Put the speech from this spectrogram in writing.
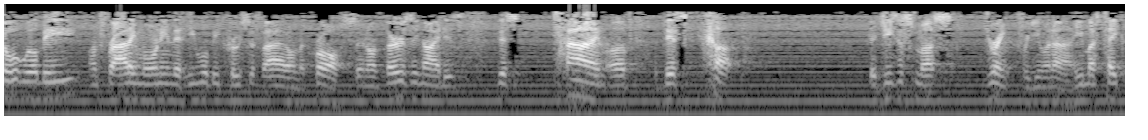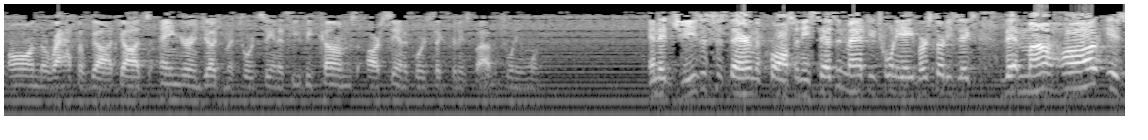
So it will be on Friday morning that he will be crucified on the cross. And on Thursday night is this time of this cup that Jesus must drink for you and I. He must take on the wrath of God, God's anger and judgment towards sin as He becomes our sin, according to 2 Corinthians 5 and 21. And that Jesus is there on the cross, and He says in Matthew 28, verse 36, that my heart is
